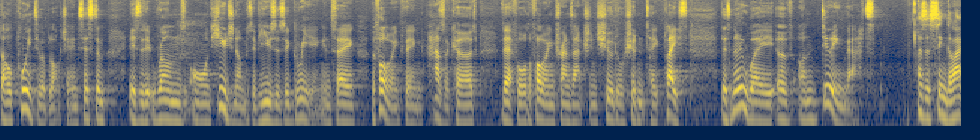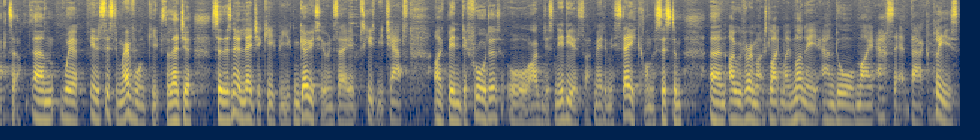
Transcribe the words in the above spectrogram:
The whole point of a blockchain system is that it runs on huge numbers of users agreeing and saying the following thing has occurred, therefore the following transaction should or shouldn't take place. There's no way of undoing that as a single actor. Um, we're in a system where everyone keeps the ledger, so there's no ledger keeper you can go to and say, excuse me, chaps, I've been defrauded, or I'm just an idiot, I've made a mistake on the system, and I would very much like my money and or my asset back, please.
